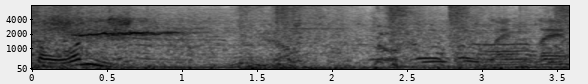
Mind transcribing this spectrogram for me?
โดนแรงแรง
